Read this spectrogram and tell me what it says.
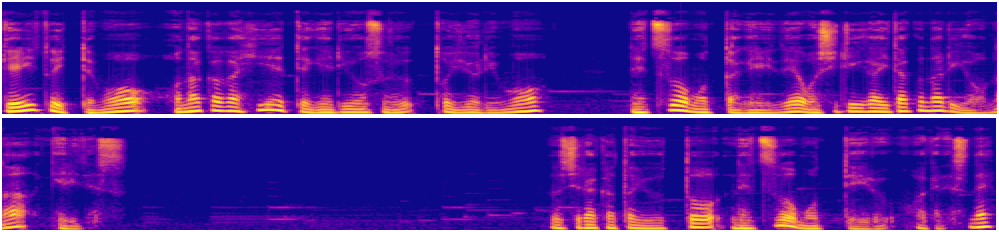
下痢といってもお腹が冷えて下痢をするというよりも熱を持った下痢でお尻が痛くなるような下痢ですどちらかというと熱を持っているわけですね。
